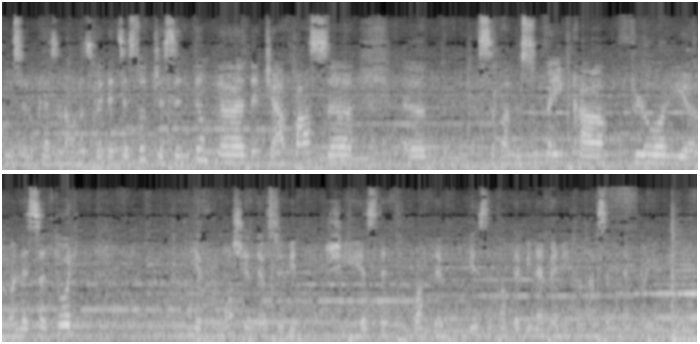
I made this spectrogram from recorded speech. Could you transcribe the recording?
cum se lucrează la un război de țesut, ce se întâmplă, de ce apasă, uh, să vadă suveica, flori, uh, lăsături. E frumos și e deosebit și este foarte, este foarte binevenit un asemenea proiect.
